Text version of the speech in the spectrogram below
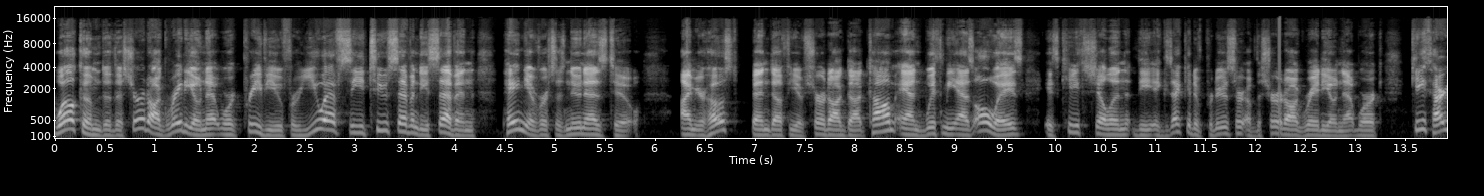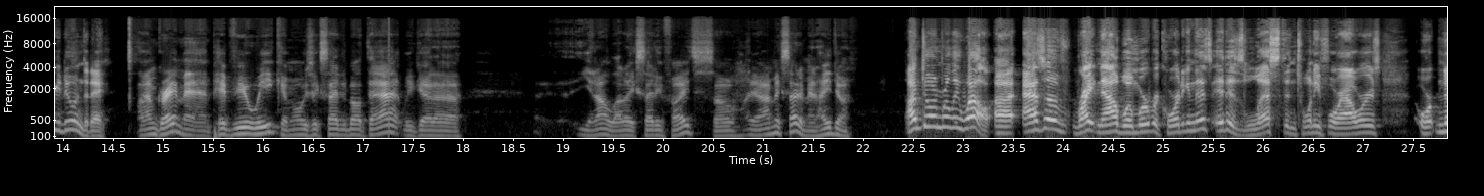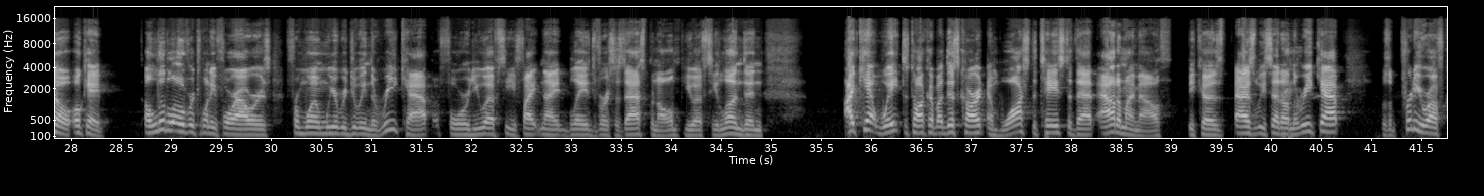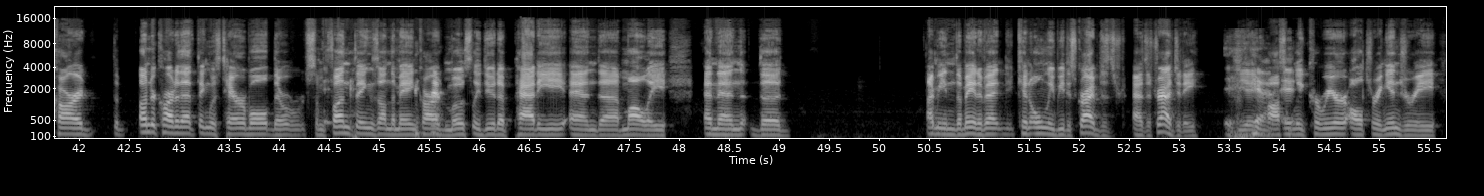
Welcome to the Sherdog Radio Network preview for UFC 277 Pena versus Nunes 2. I'm your host, Ben Duffy of Sherdog.com, and with me, as always, is Keith Shillan, the executive producer of the Sherdog Radio Network. Keith, how are you doing today? I'm great, man. Pay per view week. I'm always excited about that. We got a, you know, a lot of exciting fights. So yeah, I'm excited, man. How you doing? I'm doing really well. Uh, as of right now, when we're recording this, it is less than 24 hours, or no, okay, a little over 24 hours from when we were doing the recap for UFC Fight Night Blades versus Aspinall, UFC London. I can't wait to talk about this card and wash the taste of that out of my mouth because, as we said on the recap, it was a pretty rough card. The undercard of that thing was terrible. There were some fun things on the main card, mostly due to Paddy and uh, Molly. And then the, I mean, the main event can only be described as, as a tragedy, yeah, possibly career altering injury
